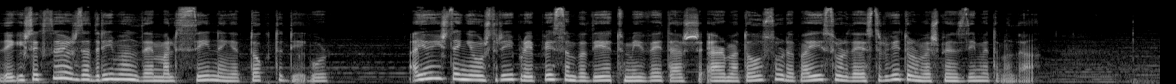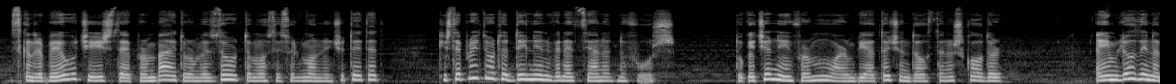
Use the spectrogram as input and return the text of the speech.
dhe i kishte kthyer Zadrimën dhe Malësinë në një tokë të djegur. Ajo ishte një ushtri prej 15.000 vetash e armatosur e pajisur dhe e stërvitur me shpenzime të mëdha. Skënderbeu, që ishte përmbajtur me zor të mos i sulmonte qytetet, kishte pritur të dilnin venecianët në fushë. Duke qenë i informuar mbi atë që ndodhte në Shkodër, ai mblodhi në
